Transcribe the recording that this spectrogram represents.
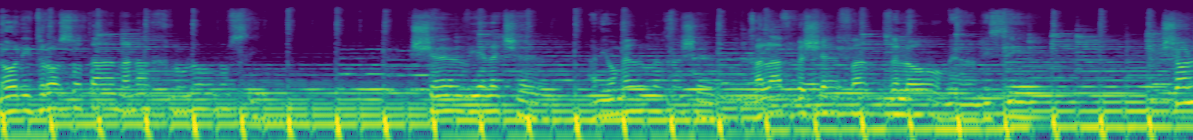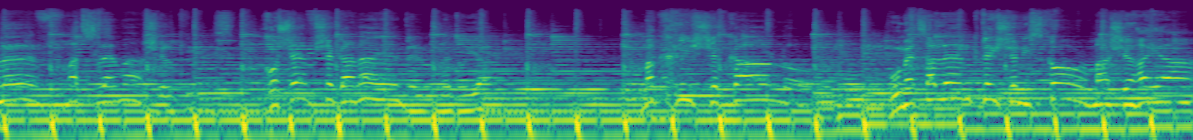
לא נדרוס אותן, אנחנו. שב ילד שב, אני אומר לך שב, חלף בשפע זה לא אומר ניסים. שולף מצלמה של כיס, חושב שגן העדן מדויק. מכחיש שקר לו, הוא מצלם כדי שנזכור מה שהיה.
